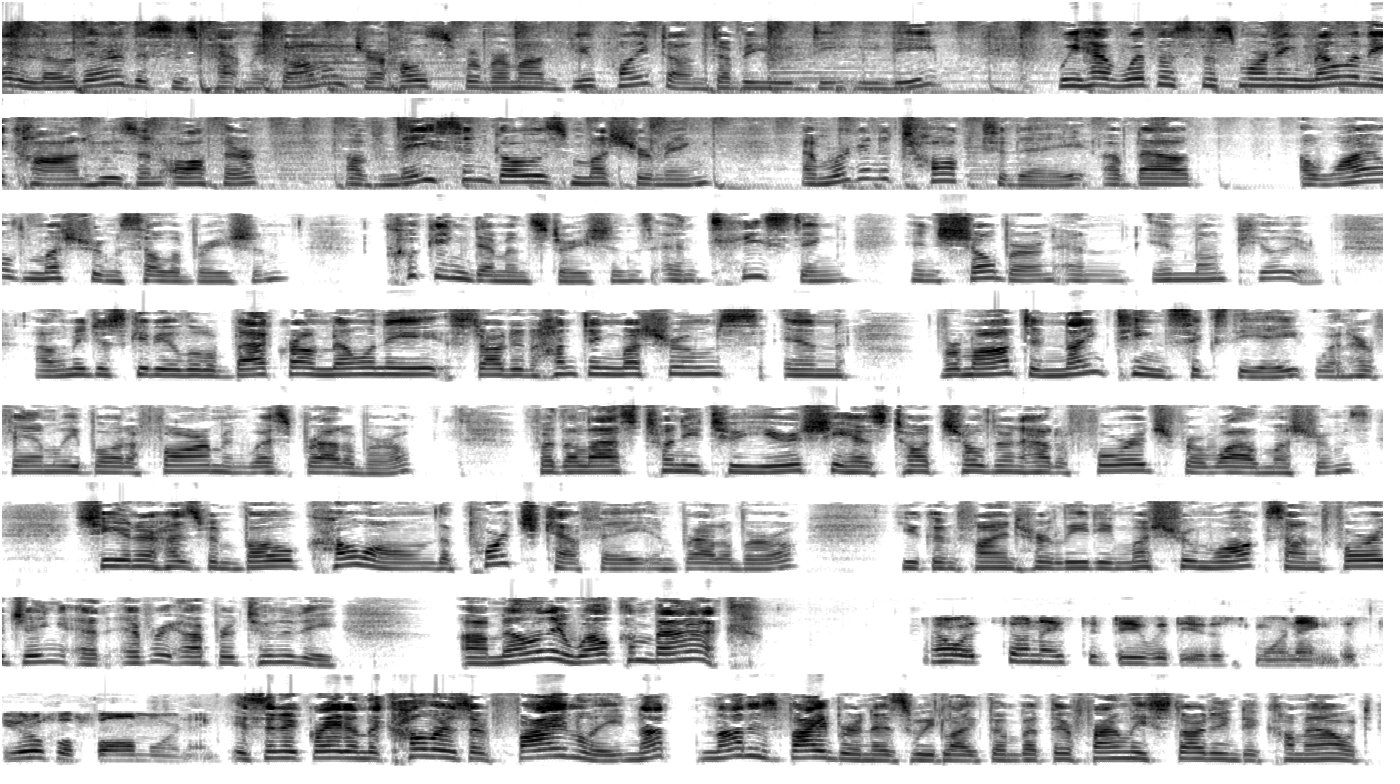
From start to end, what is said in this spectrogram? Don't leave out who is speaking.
Speaker 1: Hello there, this is Pat McDonald, your host for Vermont Viewpoint on WDEV. We have with us this morning Melany Kahn, who's an author of Mason Goes Mushrooming, and we're going to talk today about a wild mushroom celebration, cooking demonstrations, and tasting in Shelburne and in Montpelier. Uh, let me just give you a little background. Melany started hunting mushrooms in Vermont in 1968 when her family bought a farm in West Brattleboro. For the last 22 years, she has taught children how to forage for wild mushrooms. She and her husband Bo co-own the Porch Cafe in Brattleboro. You can find her leading mushroom walks on foraging at every opportunity. Uh, Melany, welcome back.
Speaker 2: Oh, it's so nice to be with you this morning, this beautiful fall morning.
Speaker 1: Isn't it great? And the colors are finally not not as vibrant as we'd like them, but they're finally starting to come out.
